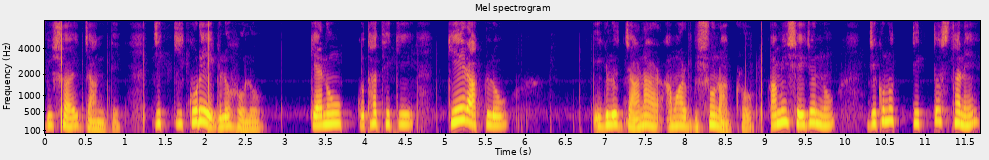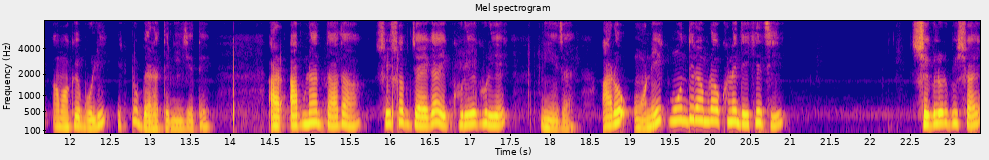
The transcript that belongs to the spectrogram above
বিষয় জানতে যে কি করে এগুলো হলো, কেন, কোথা থেকে, কে রাখল এগুলো জানার আমার ভীষণ আগ্রহ। আমি সেই জন্য যে কোনো তীর্থস্থানে আমাকে বলি একটু বেড়াতে নিয়ে যেতে। আর আপনার দাদা সেসব জায়গায় ঘুরিয়ে ঘুরিয়ে নিয়ে যায়। আরও অনেক মন্দির আমরা ওখানে দেখেছি। সেগুলোর বিষয়ে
